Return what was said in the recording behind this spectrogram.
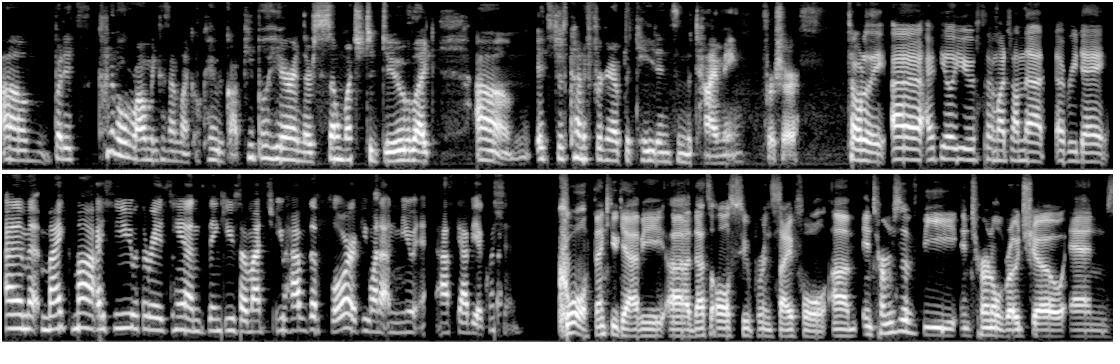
um, but it's kind of overwhelming because I'm like, okay, we've got people here and there's so much to do. Like, um, it's just kind of figuring out the cadence and the timing for sure. Totally. Uh, I feel you so much on that every day. Um, Mike Ma, I see you with a raised hand. Thank you so much. You have the floor if you want to unmute and ask Gabby a question. Cool. Thank you, Gabby. Uh, that's all super insightful. Um, in terms of the internal roadshow and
